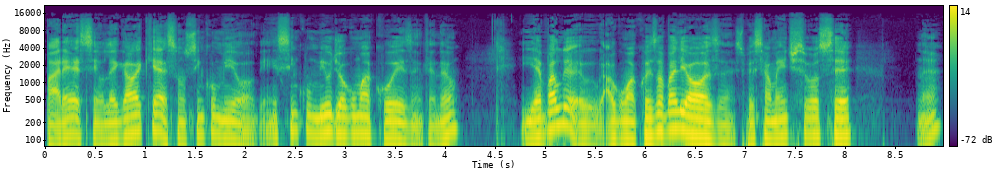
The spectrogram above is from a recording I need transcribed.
Parecem, o legal é que é, são 5 mil. Ganhei 5 mil de alguma coisa, entendeu? E é valio, alguma coisa valiosa, especialmente se você né,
